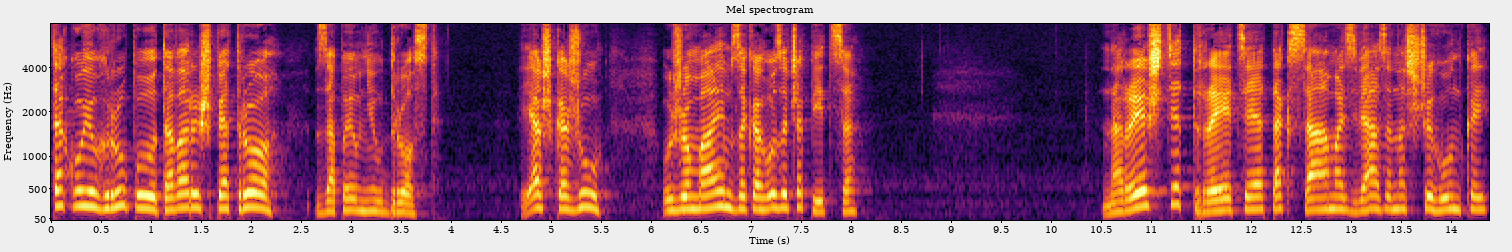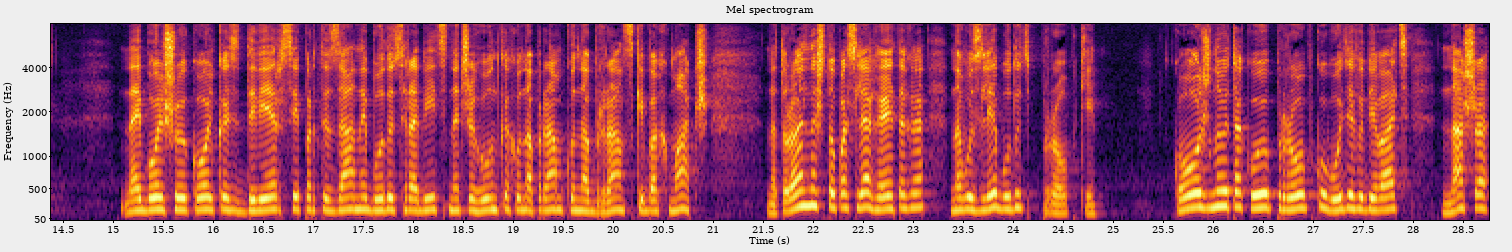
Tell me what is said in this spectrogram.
Такую групу, таварыш Пятро, запэўніў дрозд. Я ж кажу, ужо маем за каго зачапіцца. Нарэшце трэцяя таксама звязана з чыгункай. Найбольшую колькасць дыверсій партызаны будуць рабіць на чыгунках у напрамку на бранскі бахмач. Натуральна, што пасля гэтага на вузле будуць пробкі. Кожную такую пробку будзе выбіваць наша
